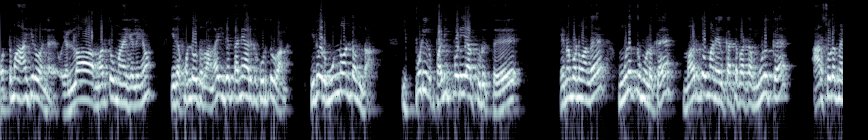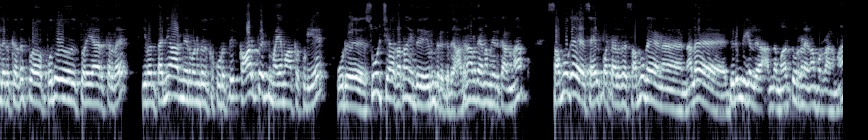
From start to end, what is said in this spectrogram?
மொத்தமா ஆக்கிடுவாங்க எல்லா மருத்துவமனைகளையும் இதை கொண்டு வந்துருவாங்க. இதை தனியாருக்கு கொடுத்துருவாங்க. இது ஒரு முன்னோட்டம் தான். இப்படி படிப்படியா கொடுத்து என்ன பண்ணுவாங்க? முழுக்க முழுக்க மருத்துவமனையில் கட்டப்பட்ட முழுக்க அரசோட மேல இருக்கிறத இப்போ பொதுத்துறையா இருக்கிறத. இவன் தனியார் நிறுவனங்களுக்கு கொடுத்து கார்ப்பரேட் மயமாக்கக்கூடிய ஒரு சூழ்ச்சியாக தான் இது இருந்திருக்குது. அதனால தான் என்ன பண்ணியிருக்காங்கன்னா சமூக செயல்பாட்டாளர்கள் சமூக ந- நல விரும்பிகள் அந்த மருத்துவர்கள் என்ன பண்றாங்கன்னா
